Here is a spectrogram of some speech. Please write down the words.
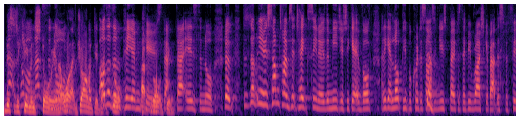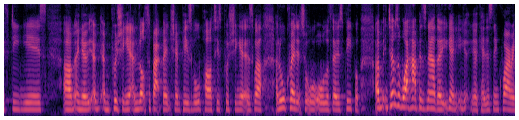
that, is a human on, story, and what that drama did. Other than PMQs, that, that is the norm. Look, you know, sometimes it takes you know the media to get involved, and again, a lot of people criticising yeah. newspapers. They've been writing about this for 15 years, um, you know, and, and, pushing it, and lots of backbench MPs of all parties pushing it as well. And all credit to all, all of those people. Um, in terms of what happens now, though, again, okay, there's an inquiry.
